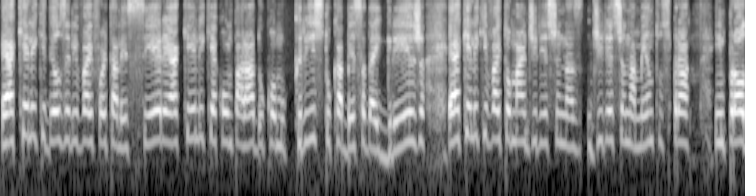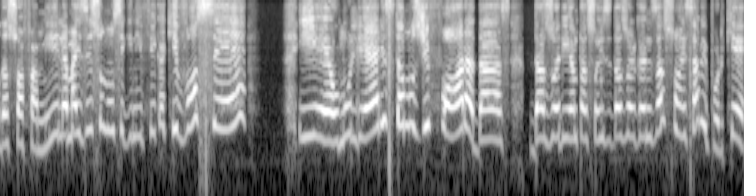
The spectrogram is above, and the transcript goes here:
é aquele que Deus ele vai fortalecer, é aquele que é comparado como Cristo, cabeça da igreja, é aquele que vai tomar direciona direcionamentos para em prol da sua família, mas isso não significa que você e eu, mulher, estamos de fora das, das orientações e das organizações. Sabe por quê?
